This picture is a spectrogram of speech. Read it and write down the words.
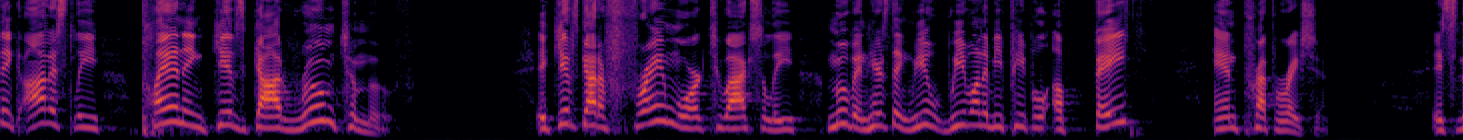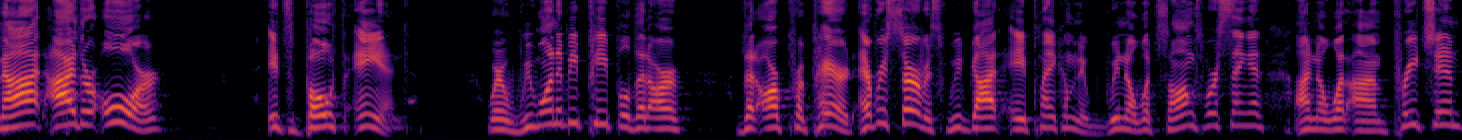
think, honestly, planning gives God room to move. It gives God a framework to actually move in. Here's the thing we, we want to be people of faith and preparation. It's not either or, it's both and. Where we want to be people that are that are prepared. Every service, we've got a plan coming in. We know what songs we're singing. I know what I'm preaching.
